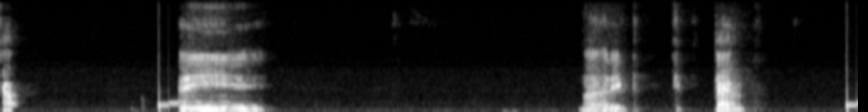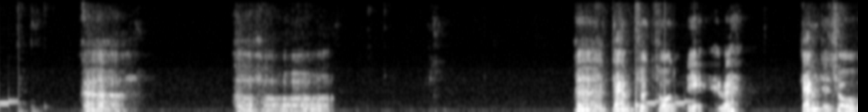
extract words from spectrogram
ครับนี่มาดิแต้มอ่อโอ้โหเออแต้มจะโชว์ตรงนี้เห็นไหมแต้มจะโชว์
